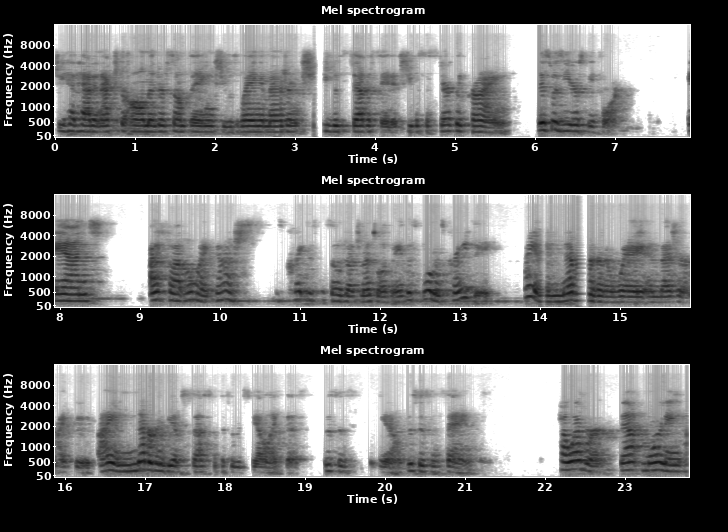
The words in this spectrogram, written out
She had had an extra almond or something. She was weighing and measuring. She was devastated. She was hysterically crying. This was years before. And I thought, oh my gosh, this, crazy. this is so judgmental of me. This woman's crazy. I am never going to weigh and measure my food. I am never going to be obsessed with the food scale like this. This is, you know, this is insane. However, that morning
